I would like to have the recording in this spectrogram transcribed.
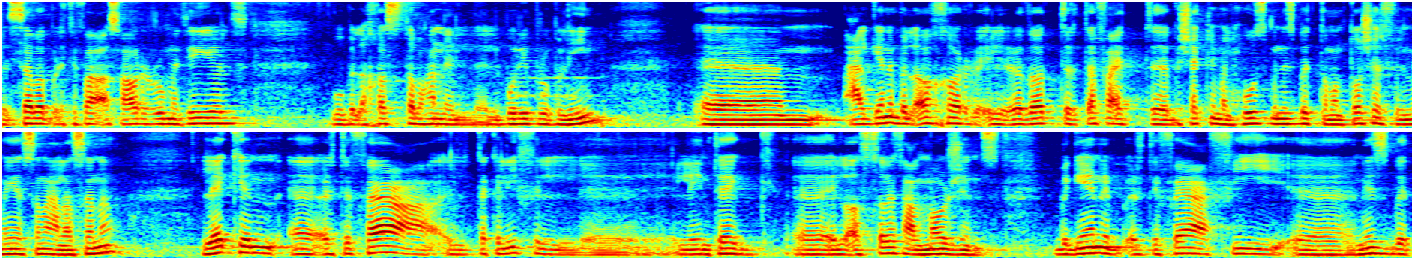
بسبب ارتفاع أسعار ال raw materials وبالأخص طبعا البولي بروبلين على الجانب الآخر الإيرادات ارتفعت بشكل ملحوظ بنسبة 18% سنة على سنة لكن آه، ارتفاع التكاليف آه، الإنتاج آه، اللي أثرت على ال margins بجانب ارتفاع في نسبة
